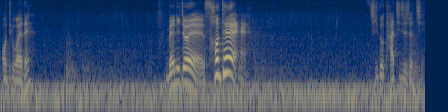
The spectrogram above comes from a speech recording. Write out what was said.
어디로 가야 돼? 매니저의 선택! 지도 다 찢어졌지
